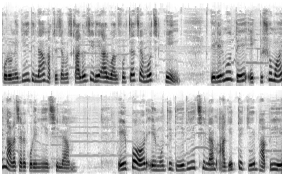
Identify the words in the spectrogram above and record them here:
ফোড়নে দিয়ে দিলাম হাফ চা চামচ কালো জিরে আর ওয়ান ফোর চা চামচ হিং। তেলের মধ্যে একটু সময় নাড়াচাড়া করে নিয়েছিলাম। এরপর এর মধ্যে দিয়ে দিয়েছিলাম আগের থেকে ভাপিয়ে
